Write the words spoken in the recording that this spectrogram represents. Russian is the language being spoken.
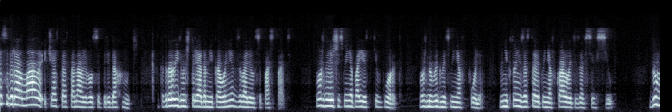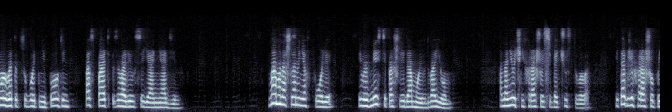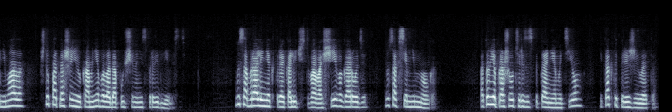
Я собирал мало и часто останавливался передохнуть. А когда увидел, что рядом никого нет, завалился поспать. Можно лишить меня поездки в город, можно выгнать меня в поле, но никто не заставит меня вкалывать изо всех сил. Думаю, в этот субботний полдень поспать завалился я не один. Мама нашла меня в поле, и мы вместе пошли домой вдвоем. Она не очень хорошо себя чувствовала и также хорошо понимала, что по отношению ко мне была допущена несправедливость. Мы собрали некоторое количество овощей в огороде, но совсем немного. Потом я прошел через испытание мытьем и как-то пережил это.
